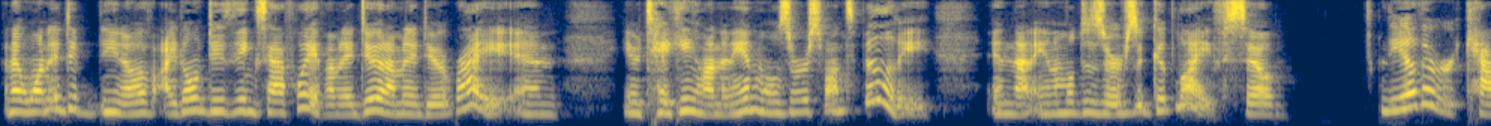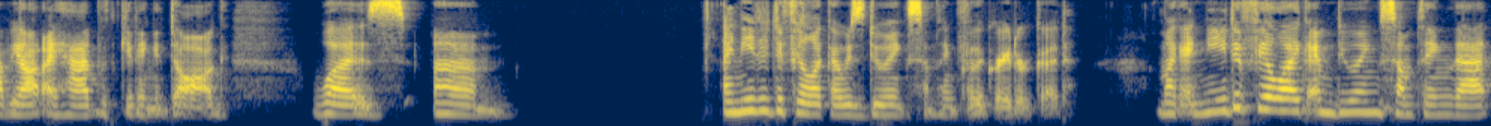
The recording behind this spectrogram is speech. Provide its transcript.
And I wanted to, you know, if I don't do things halfway, if I'm going to do it, I'm going to do it right. And, you know, taking on an animal is a responsibility and that animal deserves a good life. So the other caveat I had with getting a dog was, um, I needed to feel like I was doing something for the greater good. I'm like, I need to feel like I'm doing something that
